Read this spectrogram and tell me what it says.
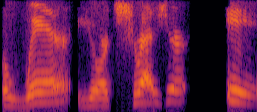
For where your treasure is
